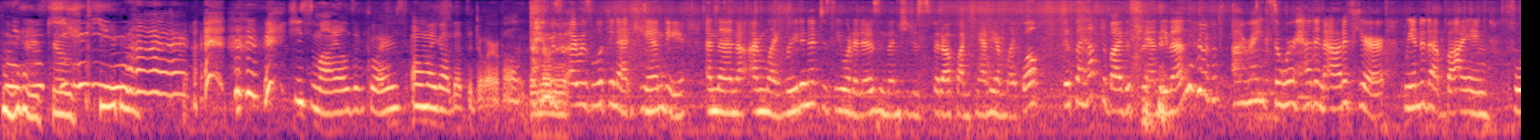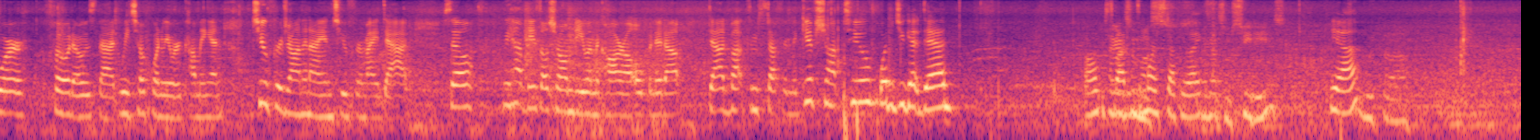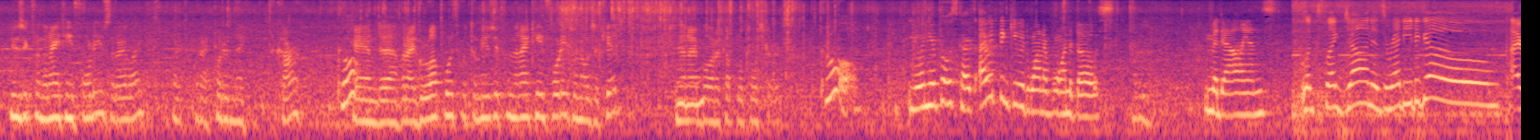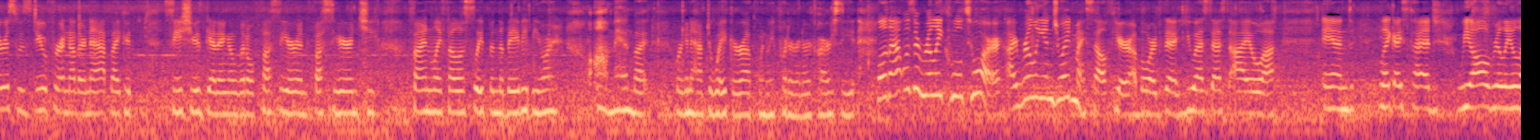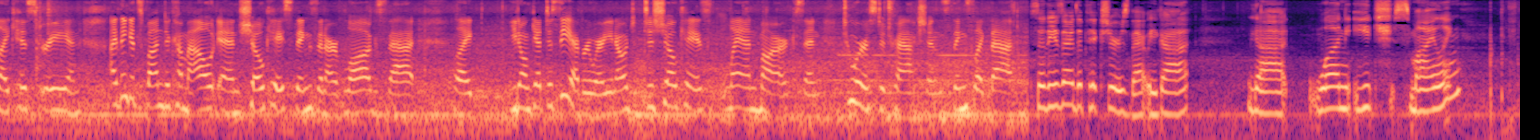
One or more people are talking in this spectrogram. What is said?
You're so cute you are. she smiles, of course. Oh my god, that's adorable. I was I was looking at candy, and then I'm like reading it to see what it is, and then she just spit up on candy. I'm like, well, guess I have to buy this candy then. All right, so we're heading out of here. We ended up buying four photos that we took when we were coming in, two for John and I, and two for my dad. So we have these. I'll show them to you in the car. I'll open it up. Dad bought some stuff in the gift shop too. What did you get, Dad? Oh, I got spotted some, uh, more s- stuff he I got some CDs Yeah. with uh, music from the 1940s that I like, that, that I put in the, the car. Cool. And uh, that I grew up with, with the music from the 1940s when I was a kid. And then I bought a couple of postcards. Cool. You and your postcards. I would think you would want one of those What is it? medallions. Looks like John is ready to go. Iris was due for another nap. I could see she was getting a little fussier and fussier, and she finally fell asleep in the baby Bjorn. Oh man, but we're gonna have to wake her up when we put her in her car seat. Well, that was a really cool tour. I really enjoyed myself here aboard the USS Iowa. And like I said, we all really like history, and I think it's fun to come out and showcase things in our vlogs that, like, you don't get to see everywhere, you know, to showcase landmarks and tourist attractions, things like that. So these are the pictures that we got. We got one each smiling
